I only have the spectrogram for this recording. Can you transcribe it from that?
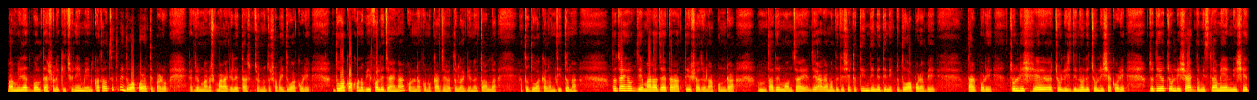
বা মিলাদ বলতে আসলে কিছু নেই। মেন কথা হচ্ছে তুমি দোয়া পড়াতে পারো। একজন মানুষ মারা গেলে তার জন্য তো সবাই দোয়া করে। দোয়া কখনো বিফলে যায় না। কোনো না কোনো কাজে হয়তো লাগে না তো আল্লাহ এত দোয়া কালাম দিত না। তো যাই হোক, যে মারা যায় তার আত্মীয় স্বজন, আপনরা তাদের মন চায় যে, আর আমাদের দেশে এটা তিন দিনের দিন একটু দোয়া পড়াবে। তারপরে চল্লিশ চল্লিশ দিন হলে চল্লিশা করে। যদিও চল্লিশা একদম ইসলামের নিষেধ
